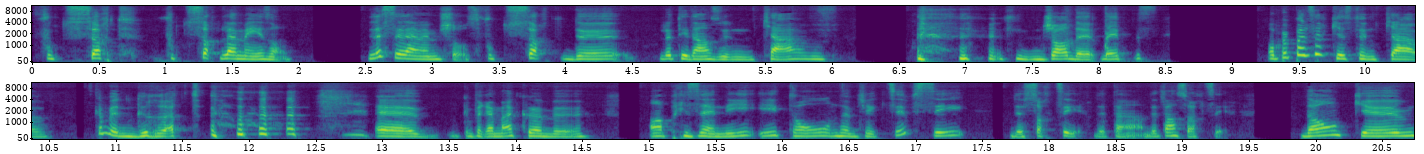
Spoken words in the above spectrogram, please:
faut que tu sortes, faut que tu sortes de la maison Là, c'est la même chose. Faut que tu sortes de. Là, t'es dans une cave. genre de. Ben, on peut pas dire que c'est une cave. C'est comme une grotte. euh, vraiment comme euh, emprisonné. Et ton objectif, c'est de sortir, de t'en sortir. Donc, euh,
